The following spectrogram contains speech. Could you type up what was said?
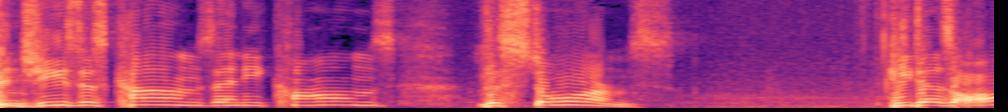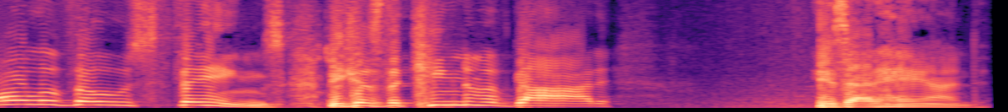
And Jesus comes and he calms the storms. He does all of those things because the kingdom of God is at hand.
